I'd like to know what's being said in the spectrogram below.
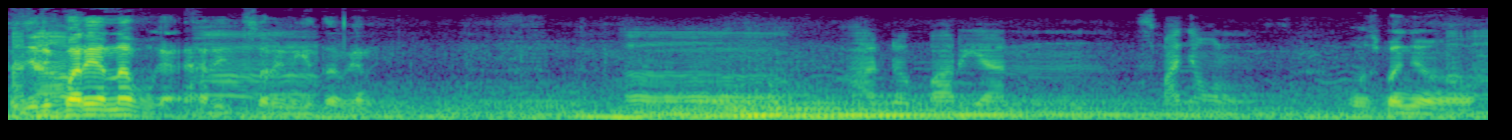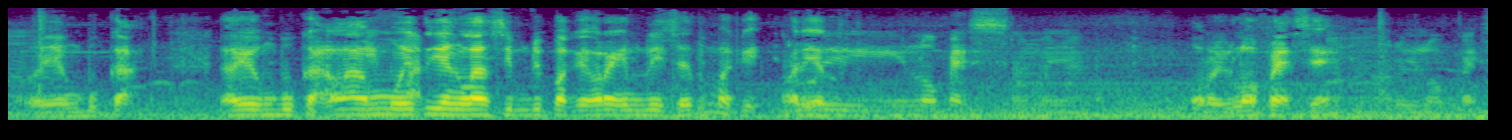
Jadi Ada, varian apa kak? Hari sore ini kita kan? eh, ada varian Spanyol. Oh Spanyol. Oh yang buka. Kayak yang buka lamo Hebat. itu yang lazim dipakai orang Indonesia itu pakai varian Lopez namanya. Roy Lopez ya? Eh, Rui Lopez.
